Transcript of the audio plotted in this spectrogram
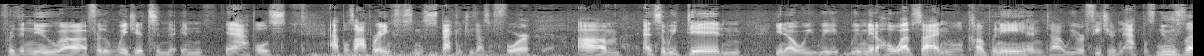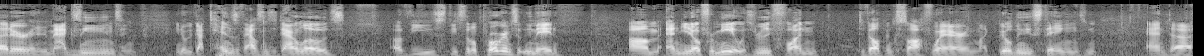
for the new uh, for the widgets in the in, in Apple's Apple's operating system. This was back in 2004. Um, and so we did and. You know, we, we, we made a whole website and a little company, and uh, we were featured in Apple's newsletter and in magazines, and you know, we got tens of thousands of downloads of these these little programs that we made. Um, and you know, for me, it was really fun developing software and like building these things. And and uh,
